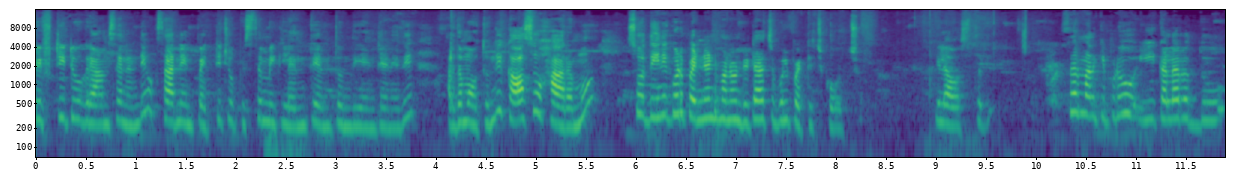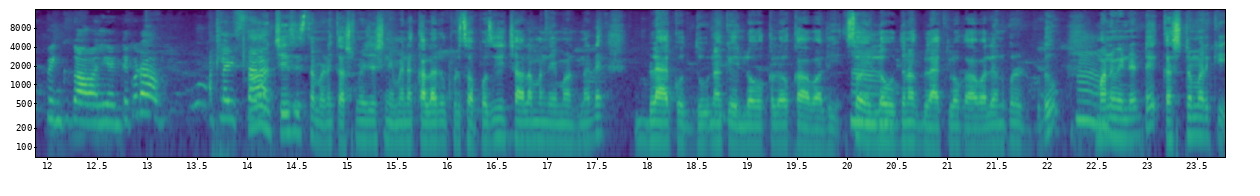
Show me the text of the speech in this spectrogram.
ఫిఫ్టీ టూ గ్రామ్సేనండి ఒకసారి నేను పెట్టి చూపిస్తే మీకు లెంత్ ఎంత ఉంది ఏంటి అనేది అర్థమవుతుంది. కాసు హారము. సో దీనికి కూడా పెండెంట్ మనం డిటాచబుల్ పెట్టించుకోవచ్చు. ఇలా వస్తుంది. సార్ మనకి ఇప్పుడు ఈ కలర్ వద్దు పింక్ కావాలి అంటే కూడా అట్లా ఆ, ఇస్తారా చేసిస్తాం మేడం. కస్టమైజేషన్ ఏమైనా కలర్ ఇప్పుడు సపోజ్ చాలా మంది ఏమంటున్నారంటే బ్లాక్ వద్దు నాకు ఎల్లో కలర్ కావాలి. సో ఎల్లో వద్దు నాకు బ్లాక్లో కావాలి అనుకునేటప్పుడు మనం ఏంటంటే కస్టమర్కి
